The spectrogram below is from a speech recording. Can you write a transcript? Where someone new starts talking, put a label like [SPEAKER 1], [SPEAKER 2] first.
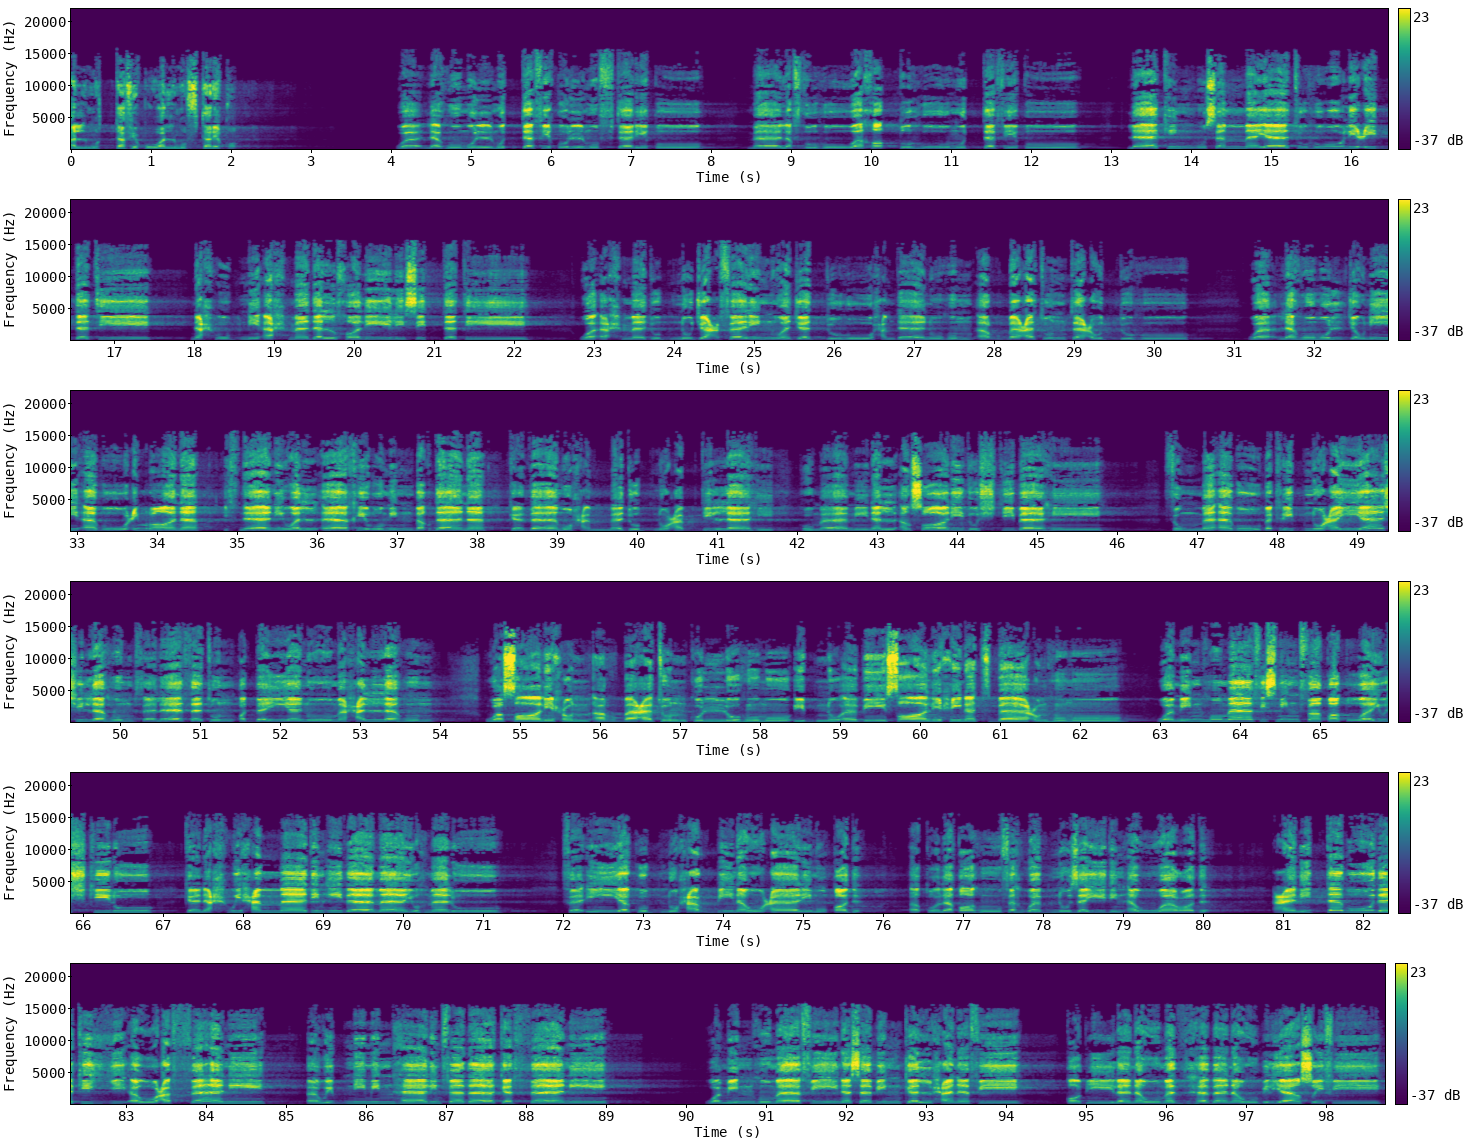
[SPEAKER 1] المتفق والمفترق.
[SPEAKER 2] ولهم المتفق المفترق. ما لفظه وخطه متفق. لكن مسمياته لعدتي نحو ابن أحمد الخليل ستتي وأحمد بن جعفر وجده حمدانهم أربعة تعده ولهم الجوني أبو عمران اثنان والآخر من بغدان كذا محمد بن عبد الله هما من الأنصار ذو اشتباه. ثم أبو بكر بن عياش لهم ثلاثة قد بينوا محلهم وصالح أربعة كلهم ابن أبي صالح أتباع هم ومنهما في اسم فقط ويشكل كنحو حماد إذا ما يهمل فإن يك ابن حرب أو قد أطلقه فهو ابن زيد أو ورد. عن التبوذكي أو عفاني أو ابن منهال فذاك الثاني. ومنهما في نسب كالحنفي. قبيلا أو مذهبا أو بالياصفي.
